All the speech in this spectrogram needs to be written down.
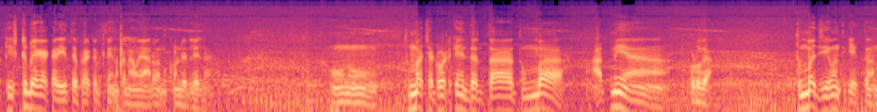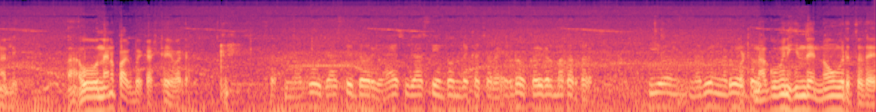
ಬಟ್ ಇಷ್ಟು ಬೇಗ ಕರೆಯುತ್ತೆ ಪ್ರಕೃತಿ ಅಂತ ನಾವು ಯಾರೂ ಅಂದ್ಕೊಂಡಿರಲಿಲ್ಲ. ಅವನು ತುಂಬ ಚಟುವಟಿಕೆ ಇದ್ದಂಥ ತುಂಬ ಆತ್ಮೀಯ ಹುಡುಗ. ತುಂಬ ಜೀವಂತಿಕೆ ಇತ್ತು ಅವನಲ್ಲಿ. ಅವು ನೆನಪಾಗಬೇಕಷ್ಟೇ ಇವಾಗ. ನಗು ಜಾಸ್ತಿ ಇದ್ದವರಿಗೆ ಆಯಸ್ಸು ಜಾಸ್ತಿ ಅಂತ ಒಂದು ಲೆಕ್ಕಾಚಾರ ಎರಡೂ ಕವಿಗಳು ಮಾತಾಡ್ತಾರೆ. ಈ ನಗುವಿನ ನಡುವೆ ನಗುವಿನ ಹಿಂದೆ ನೋವಿರ್ತದೆ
